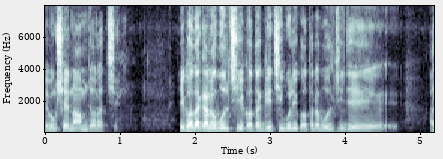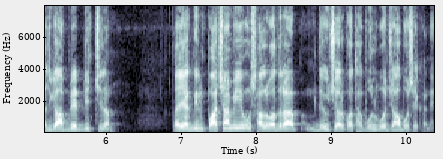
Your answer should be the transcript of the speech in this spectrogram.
এবং সে নাম জড়াচ্ছে। কথা কেন বলছি কথা গেছি বলি, কথাটা বলছি যে আজকে আপডেট নিচ্ছিলাম। তাই একদিন পাঁচামি এবং শালবাদরা দেউচার কথা বলব, যাব সেখানে।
